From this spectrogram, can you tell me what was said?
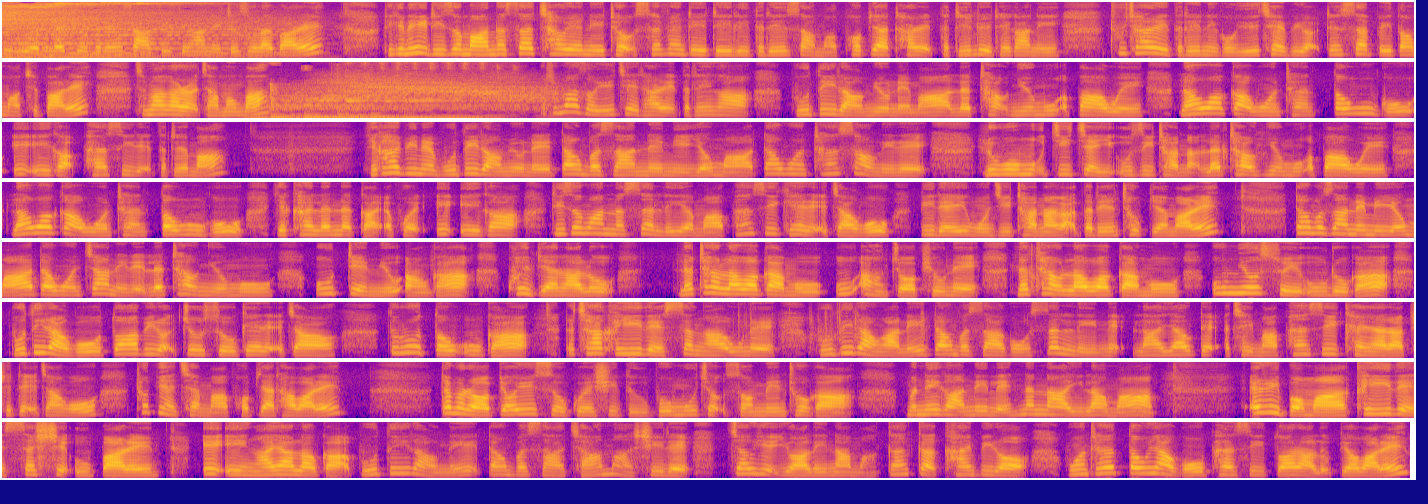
ဆိုင်နေတီဗီရဲ့မနက်ခင်းသတင်းစာအစီအစဉ်ကနေကြိုဆိုလိုက်ပါရစေ။ဒီကနေ့ဒီဇင်ဘာ26ရက်နေ့ထုတ်70 Daily သတင်းစာမှာဖော်ပြထားတဲ့သတင်းတွေထဲကနေထူးခြားတဲ့သတင်းတွေကိုရွေးချယ်ပြီးတော့တင်ဆက်ပေးသွားမှာဖြစ်ပါတယ်။ကျွန်မကတော့ဂျာမုံပါ။ပထမဆုံးရွေးချယ်ထားတဲ့သတင်းကဘူးတီတောင်မြို့နယ်မှာလက်ထောက်ညွှန်မှုအပါအဝင်လာဝကဝန်ထမ်း3ဦးကိုအေးအေးကဖမ်းဆီးတဲ့သတင်းမှာ ရခိုင်ပြည်နယ်ဘူးတီတောင်မြို့နယ်တောင်ပဇာနယ်မြေရုံးမှာတာဝန်ထမ်းဆောင်နေတဲ့လူဝင်မှုအကြီးကျယ်ရေးဦးစီးဌာနလက်ထောက်ညွှန်မှုအပါအဝင်လာဝကဝန်ထမ်း3ဦးကိုရခိုင်လက်နက်ကိုင်အဖွဲ့ AA ကဒီဇင်ဘာ24ရက်မှာဖမ်းဆီးခဲ့တဲ့အကြောင်းကိုပြည်ထောင်စုဝန်ကြီးဌာနကသတင်းထုတ်ပြန်ပါတယ်။တောင်ပဇာနယ်မြေရုံးမှာတာဝန်ကျနေတဲ့လက်ထောက်ညွှန်မှုဦးတင်မျိုးအောင်ကခွင့်ပြန်လာလို့ လက်ထောက်လဝကမူဦးအောင်ကျော်ဖြိုးနဲ့လက်ထောက်လဝကမူဦးမျိုးဆွေဦးတို့ကဘူးတီတော်ကိုတွားပြီးတော့ကြိုဆိုခဲ့တဲ့အကြောင်းသူတို့၃ဦးကတခြားခရီးသည်15ဦးနဲ့ဘူးတီတောင်ကနေတောင်ပစာကိုဆက်လေနဲ့လာရောက်တဲ့အချိန်မှာဖမ်းဆီးခံရတာဖြစ်တဲ့အကြောင်းကိုထုတ်ပြန်ချက်မှာဖော်ပြထားပါတယ်တမတော်ပြောရေးဆိုခွင့်ရှိသူဗိုလ်မှူးချုပ်ဇော်မင်းထွတ်ကမနေ့ကနေ့လယ်2နာရီလောက်မှာ အဲ့ဒီပေါ်မှာခရီးသည်18ဦးပါတယ်အေးအေး9ရောက်လောက်ကဘူးသေးတောင်နဲ့တောင်ပစာချားမှာရှိတဲ့ကြောက်ရရွာလေးနားမှာကန့်ကတ်ခိုင်းပြီးတော့ဝန်ထမ်း3ယောက်ကိုဖမ်းဆီးသွားတာလို့ပြောပါတယ်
